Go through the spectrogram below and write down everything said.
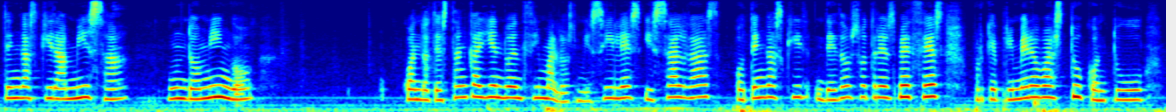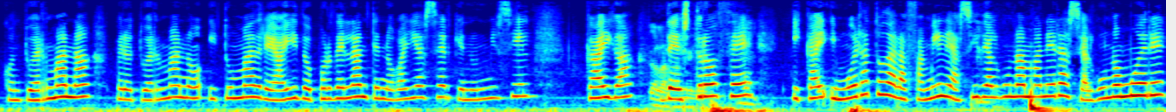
tengas que ir a misa un domingo cuando te están cayendo encima los misiles y salgas o tengas que ir de dos o tres veces porque primero vas tú con tu con tu hermana, pero tu hermano y tu madre ha ido por delante, no vaya a ser que en un misil caiga, destroce y cae y muera toda la familia. Así de alguna manera, si alguno muere,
